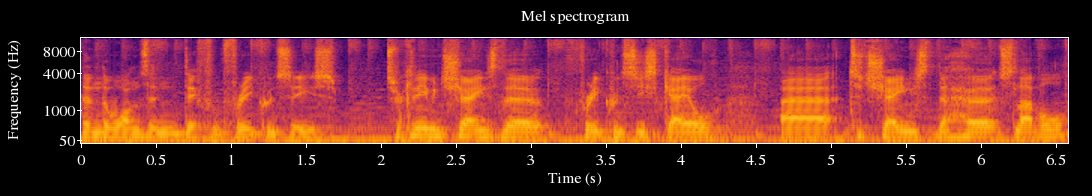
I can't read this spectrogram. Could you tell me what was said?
than the ones in different frequencies. So we can even change the frequency scale uh, to change the hertz level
